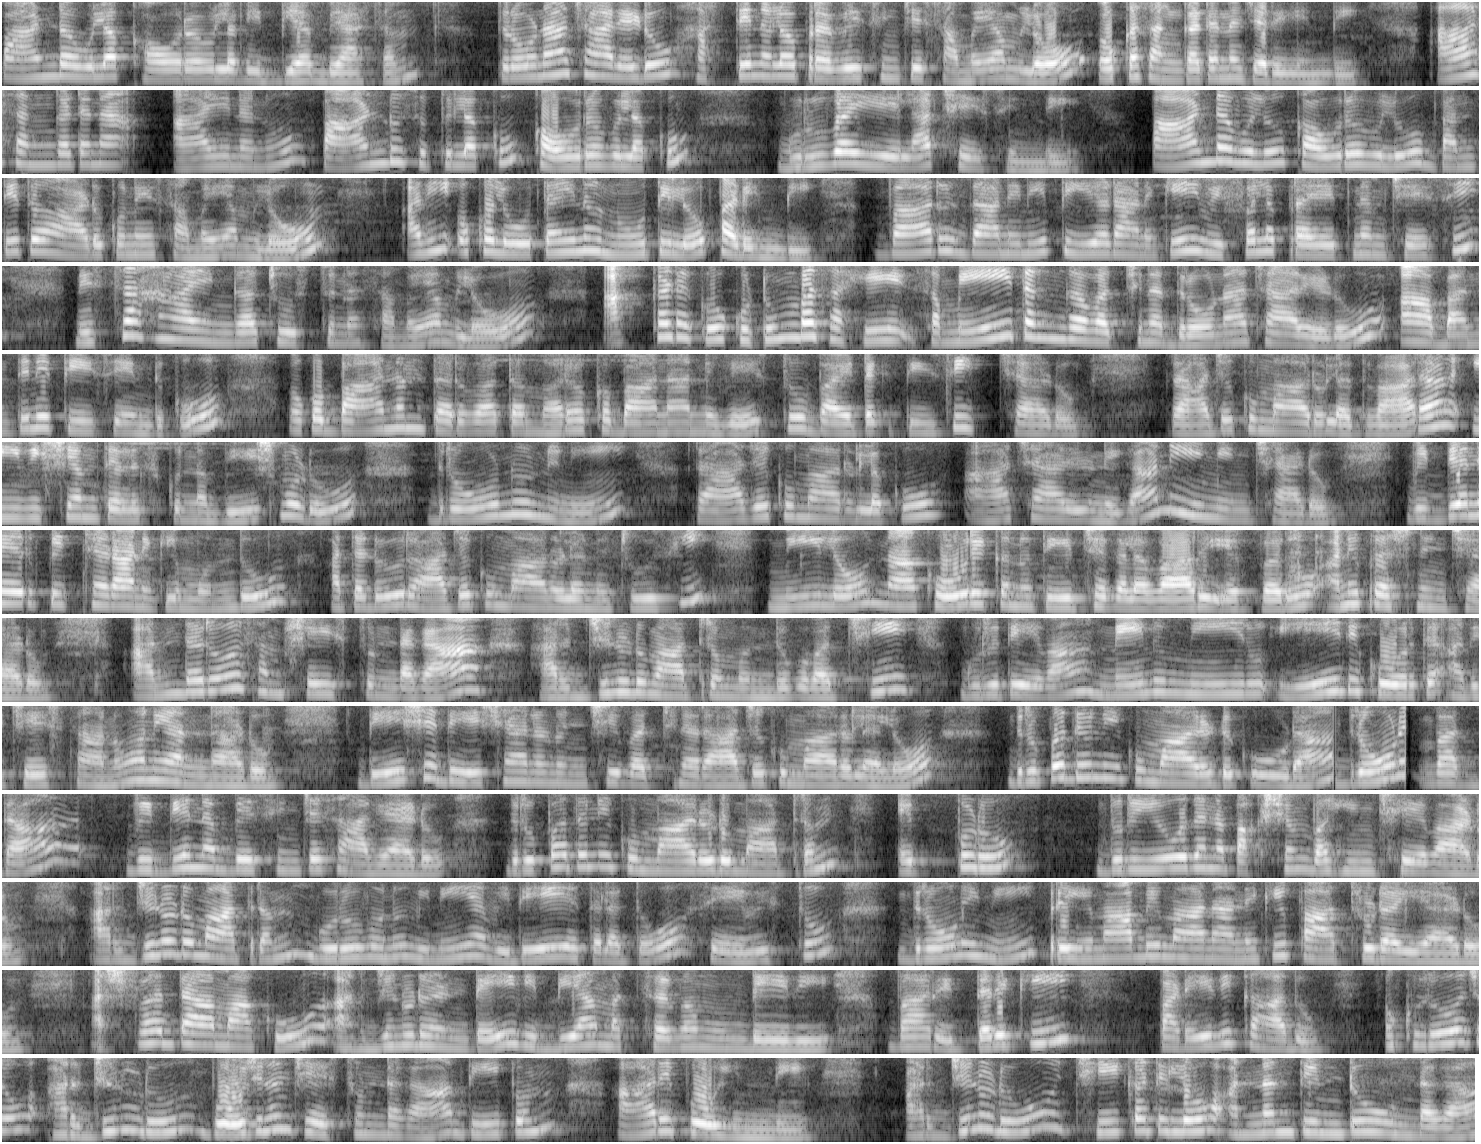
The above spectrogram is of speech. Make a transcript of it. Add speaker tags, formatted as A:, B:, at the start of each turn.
A: పాండవుల కౌరవుల విద్యాభ్యాసం. ద్రోణాచార్యుడు హస్తినలో ప్రవేశించే సమయంలో ఒక సంఘటన జరిగింది. ఆ సంఘటన ఆయనను పాండుసుతులకు కౌరవులకు గురువయ్యేలా చేసింది. పాండవులు కౌరవులు బంతితో ఆడుకునే సమయంలో అది ఒక లోతైన నూతిలో పడింది. వారు దానిని తీయడానికి విఫల ప్రయత్నం చేసి నిస్సహాయంగా చూస్తున్న సమయంలో అక్కడకు కుటుంబ సహే సమేతంగా వచ్చిన ద్రోణాచార్యుడు ఆ బంతిని తీసేందుకు ఒక బాణం తరువాత మరొక బాణాన్ని వేస్తూ బయటకు తీసి ఇచ్చాడు. రాజకుమారుల ద్వారా ఈ విషయం తెలుసుకున్న భీష్ముడు ద్రోణుని రాజకుమారులకు ఆచార్యునిగా నియమించాడు. విద్య నేర్పించడానికి ముందు అతడు రాజకుమారులను చూసి మీలో నా కోరికను తీర్చగలవారు ఎవ్వరు? అని ప్రశ్నించాడు. అందరూ సంశయిస్తుండగా అర్జునుడు మాత్రం ముందుకు వచ్చి గురుదేవ నేను మీరు ఏది కోరితే అది చేస్తాను అని అన్నాడు. దేశ దేశాల నుంచి వచ్చిన రాజకుమారులలో ద్రుపదుని కుమారుడు కూడా ద్రోణి వద్ద విద్యనభ్యసించసాగాడు ద్రుపదుని కుమారుడు మాత్రం ఎప్పుడు దుర్యోధన పక్షం వహించేవాడు. అర్జునుడు మాత్రం గురువును వినయ విధేయతలతో సేవిస్తూ ద్రోణిని ప్రేమాభిమానానికి పాత్రుడయ్యాడు. అశ్వత్థామకు అర్జునుడు అంటే విద్యామత్సర్వం ఉండేది. వారిద్దరికీ పడేది కాదు. ఒకరోజు అర్జునుడు భోజనం చేస్తుండగా దీపం ఆరిపోయింది. అర్జునుడు చీకటిలో అన్నం తింటూ ఉండగా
